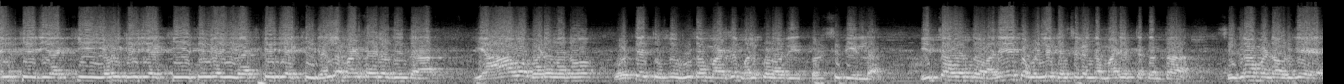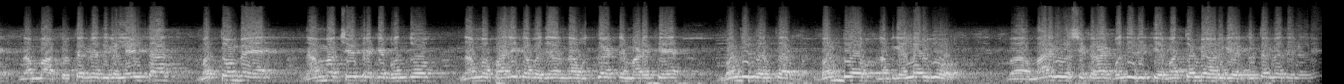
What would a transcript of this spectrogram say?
ಐದು ಕೆಜಿ ಅಕ್ಕಿ, ಏಳು ಕೆಜಿ ಅಕ್ಕಿ ತಿರ್ಗಾ ಈಗ ಹತ್ತು ಕೆಜಿ ಅಕ್ಕಿ ಇದೆಲ್ಲ ಮಾಡ್ತಾ ಇರೋದ್ರಿಂದ ಯಾವ ಬಡವನು ಹೊಟ್ಟೆ ತುಂಬಿ ಊಟ ಮಾಡದೆ ಮಲ್ಕೊಳ್ಳೋ ಪರಿಸ್ಥಿತಿ ಇಲ್ಲ. ಇಂಥ ಒಂದು ಅನೇಕ ಒಳ್ಳೆ ಕೆಲಸಗಳನ್ನ ಮಾಡಿರ್ತಕ್ಕಂಥ ಸಿದ್ದರಾಮಯ್ಯ ಅವರಿಗೆ ನಮ್ಮ ಕೃತಜ್ಞತೆಗಳನ್ನ ಹೇಳ್ತಾ ಮತ್ತೊಮ್ಮೆ ನಮ್ಮ ಕ್ಷೇತ್ರಕ್ಕೆ ಬಂದು ನಮ್ಮ ಪಾಲಿಕಾ ಬಜಾರ್ನ ಉದ್ಘಾಟನೆ ಮಾಡಕ್ಕೆ ಬಂದಿದ್ದಂತ ಬಂದು ನಮ್ಗೆಲ್ಲರಿಗೂ ಮಾರ್ಗದರ್ಶಕರಾಗಿ ಬಂದಿದ್ದಕ್ಕೆ ಮತ್ತೊಮ್ಮೆ ಅವರಿಗೆ ಕೃತಜ್ಞತೆಗಳನ್ನ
